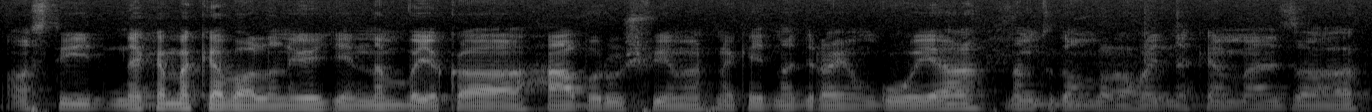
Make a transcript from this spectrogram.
Azt így nekem meg kell vallani, hogy én nem vagyok a háborús filmeknek egy nagy rajongója. Nem tudom valahogy nekem ez a,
